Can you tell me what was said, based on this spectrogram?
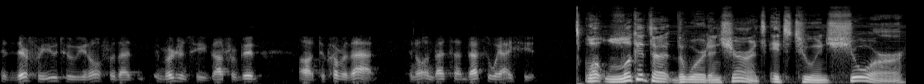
It's there for you to, you know, for that emergency, God forbid, uh, to cover that. You know, and that's that's the way I see it. Well, look at the the word insurance. It's to ensure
